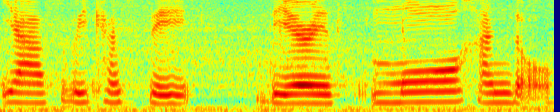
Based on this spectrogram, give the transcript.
Yes, we can see there is more handle.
